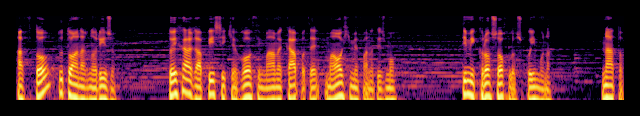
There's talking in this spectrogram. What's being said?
Αυτό του το αναγνωρίζω. Το είχα αγαπήσει κι εγώ θυμάμαι κάποτε, μα όχι με φανατισμό. Τι μικρός όχλος που ήμουνα. Να το.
